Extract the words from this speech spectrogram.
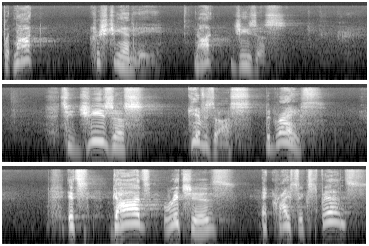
But not Christianity, not Jesus. See, Jesus gives us the grace. It's God's riches at Christ's expense.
